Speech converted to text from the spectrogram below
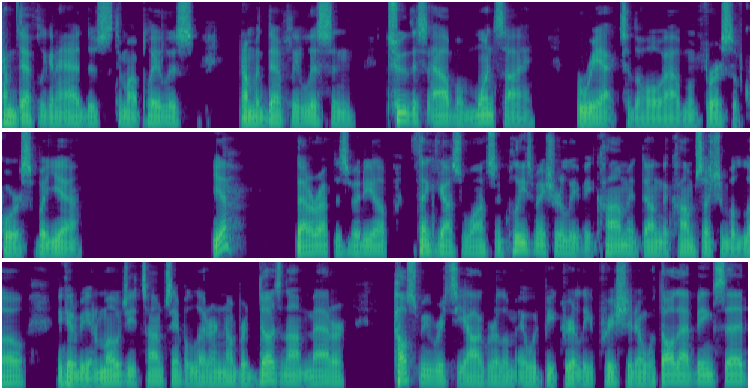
I'm definitely gonna add this to my playlist. I'm gonna definitely listen to this album once I react to the whole album first, of course. But yeah, yeah, that'll wrap this video up. Thank you guys for watching. Please make sure to leave a comment down in the comment section below. It could be an emoji, timestamp, a letter, number. Does not matter. Helps me reach the algorithm. It would be greatly appreciated. And with all that being said,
